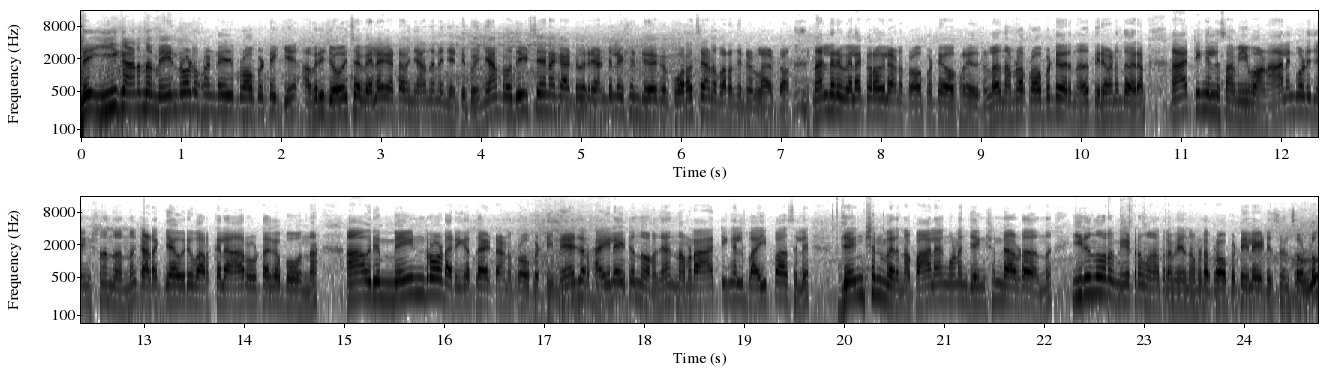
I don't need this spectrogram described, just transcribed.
ദേ ഈ കാണുന്ന മെയിൻ റോഡ് ഫ്രണ്ടേജ് പ്രോപ്പർട്ടിക്ക് അവർ ചോദിച്ച വില കേട്ടോ ഞാൻ തന്നെ ഞെട്ടിപ്പോയി. ഞാൻ പ്രതീക്ഷിച്ചതിനെക്കാട്ടും ഒരു രണ്ട് ലക്ഷം രൂപയൊക്കെ കുറച്ചാണ് പറഞ്ഞിട്ടുള്ളത് കേട്ടോ. നല്ലൊരു വിലക്കുറവിലാണ് പ്രോപ്പർട്ടി ഓഫർ ചെയ്തിട്ടുള്ളത്. നമ്മുടെ പ്രോപ്പർട്ടി വരുന്നത് തിരുവനന്തപുരം ആറ്റിങ്ങലിന് സമീപമാണ്. ആലങ്കോട് ജംഗ്ഷനിൽ നിന്ന് ഒരു വർക്കല ആ റൂട്ടൊക്കെ പോകുന്ന ആ ഒരു മെയിൻ റോഡ് അരികത്തായിട്ടാണ് പ്രോപ്പർട്ടി. മേജർ ഹൈലൈറ്റ് എന്ന് പറഞ്ഞാൽ നമ്മുടെ ആറ്റിങ്ങൽ ബൈപ്പാസിൽ ജംഗ്ഷൻ വരുന്ന പാലാങ്കുളം ജംഗ്ഷന്റെ അവിടെ നിന്ന് ഇരുന്നൂറ് മീറ്റർ മാത്രമേ നമ്മുടെ പ്രോപ്പർട്ടിയിലെ ഡിസ്റ്റൻസ് ഉള്ളൂ.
